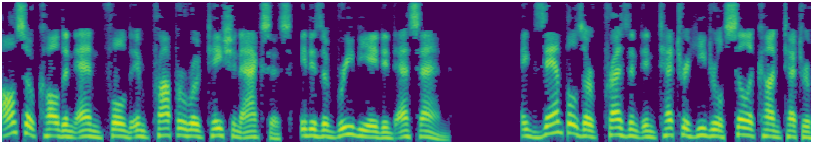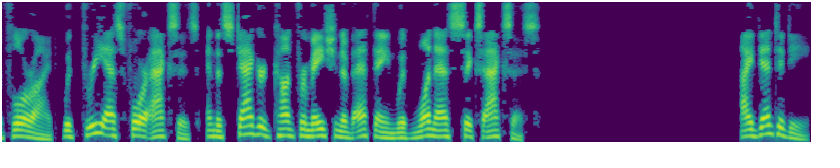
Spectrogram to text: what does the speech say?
Also called an n-fold improper rotation axis, it is abbreviated SN. Examples are present in tetrahedral silicon tetrafluoride, with three S4 axes, and the staggered conformation of ethane with one S6 axis. Identity,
